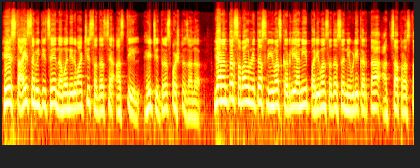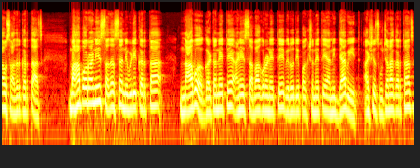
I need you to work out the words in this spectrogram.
हे स्थायी समितीचे नवनिर्वाचित सदस्य असतील हे चित्र स्पष्ट झालं. यानंतर सभागृह नेता श्रीनिवास कर्ली यांनी परिवहन सदस्य निवडीकरता आजचा प्रस्ताव सादर करताच महापौरांनी सदस्य निवडीकरता नावं गटनेते आणि सभागृह नेते विरोधी पक्षनेते यांनी द्यावीत अशी सूचना करताच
